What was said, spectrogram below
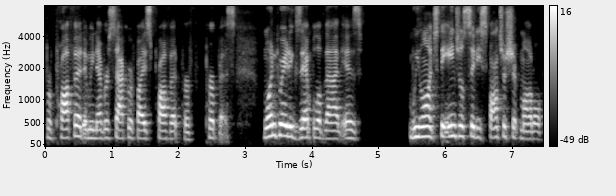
for profit and we never sacrifice profit for purpose. One great example of that is we launched the Angel City sponsorship model,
